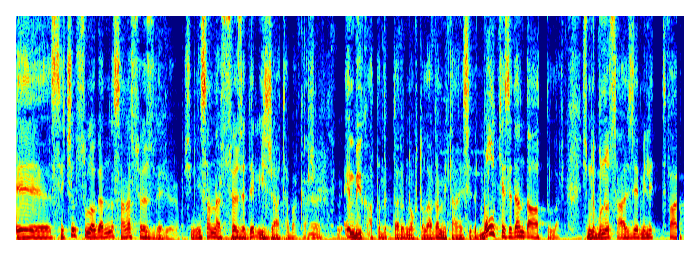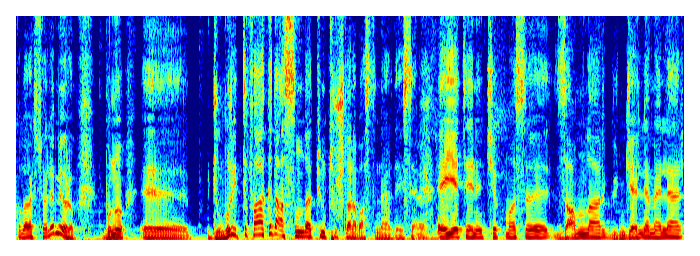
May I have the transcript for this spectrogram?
e, seçim sloganını sana söz veriyorum. Şimdi insanlar söze değil icraata bakar. Evet. En büyük atladıkları noktalardan bir tanesidir. Bol keseden dağıttılar. Şimdi bunu sadece Millet İttifakı olarak söylemiyorum. Bunu e, Cumhur İttifakı da aslında tüm tuşlara bastı neredeyse. Evet. EYT'nin çıkması, zamlar, güncellemeler,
